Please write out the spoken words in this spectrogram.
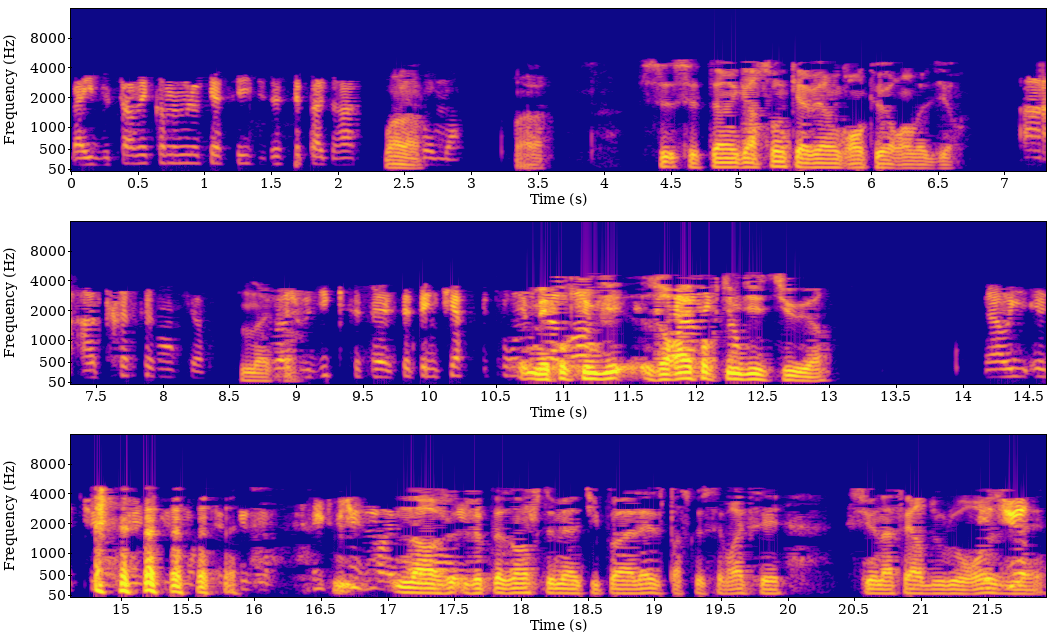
Ben, il vous servait quand même le café. Il disait, c'est pas grave, Voilà. pour moi. Voilà. C'était un garçon qui avait un grand cœur, on va dire. Un, un très, très grand cœur. Moi, D'accord. je vous dis que c'était une fierté pour nous. Mais faut que tu me dises, Zora, il faut que tu me dises tu. Hein. Ah oui, et tu, excuse-moi. Non, je, je plaisante, je te mets un petit peu à l'aise parce que c'est vrai que c'est c'est une affaire douloureuse, C'est dur. mais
